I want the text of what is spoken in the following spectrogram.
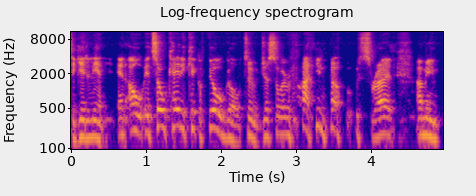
to get it in. And oh, it's okay to kick a field goal too, just so everybody knows, right? I mean,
